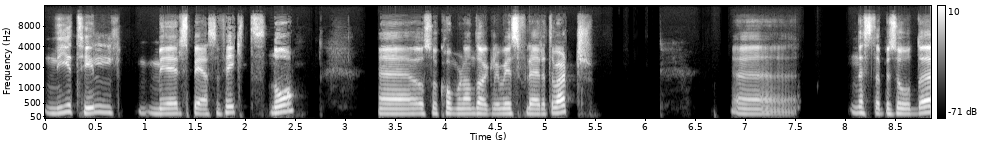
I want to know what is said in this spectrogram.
ni til mer spesifikt nå. Eh, og så kommer det antakeligvis flere etter hvert. Eh, neste episode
